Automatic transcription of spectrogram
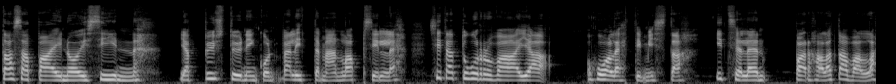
tasapainoisin ja pystyy niin kuin välittämään lapsille sitä turvaa ja huolehtimista itselleen parhaalla tavalla.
